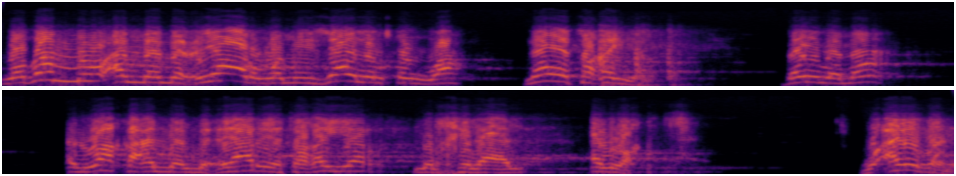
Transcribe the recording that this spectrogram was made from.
وظنوا أن معيار وميزان القوة لا يتغير. بينما الواقع أن المعيار يتغير من خلال الوقت. وأيضا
